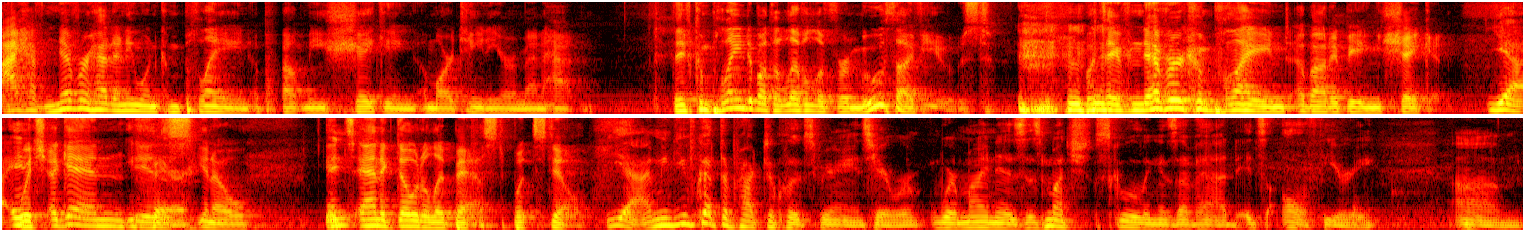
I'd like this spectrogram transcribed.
I have never had anyone complain about me shaking a martini or a Manhattan. They've complained about the level of vermouth I've used, but they've never complained about it being shaken. Yeah, it- which again is Fair. you know, it's anecdotal at best, but still. Yeah, I mean, you've got the practical experience here, where where mine is as much schooling as I've had. It's all theory. Um,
